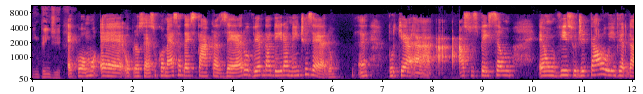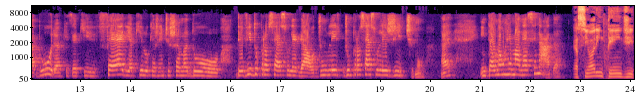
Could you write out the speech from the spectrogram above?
Entendi. É como é, o processo começa da estaca zero, verdadeiramente zero, né? Porque a, a, a suspeição é um vício de tal envergadura, quer dizer, que fere aquilo que a gente chama do devido processo legal, de um, de um processo legítimo, né? Então não remanesce nada. A senhora entende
